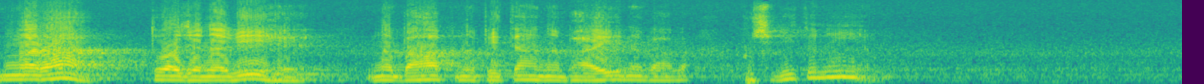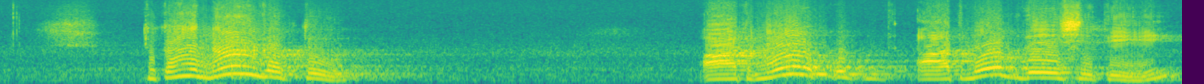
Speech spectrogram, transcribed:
मरा तो अजनबी है, न बाप, न पिता, न भाई, न बाबा, कुछ भी तो नहीं है। तो कहा, ना वक्तु, आत्मो आत्मोपदेशिति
